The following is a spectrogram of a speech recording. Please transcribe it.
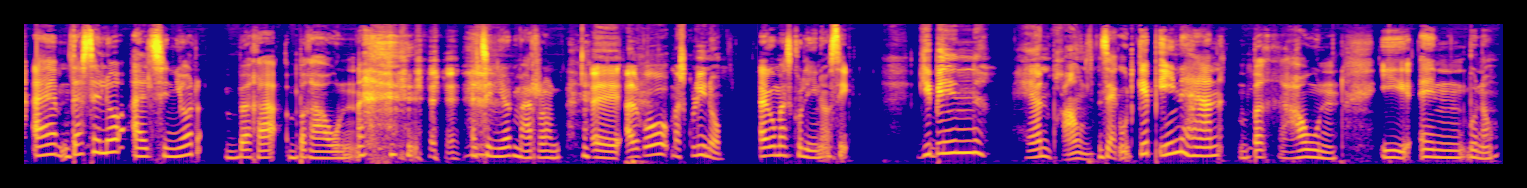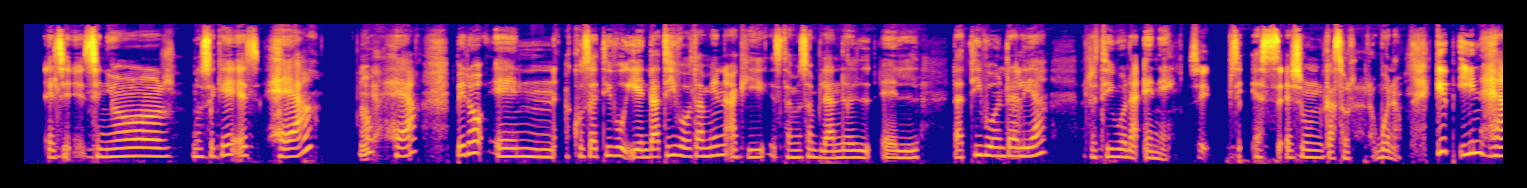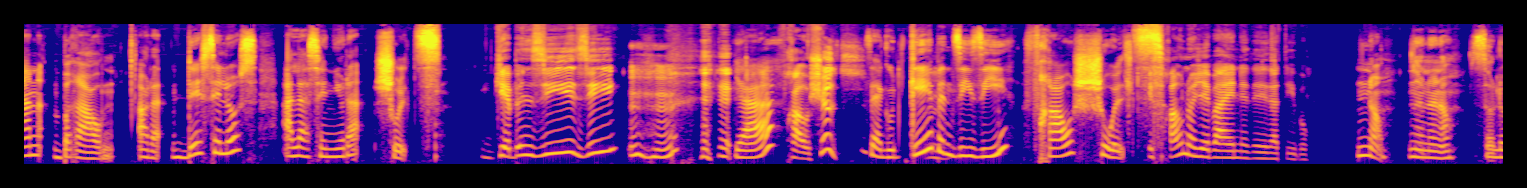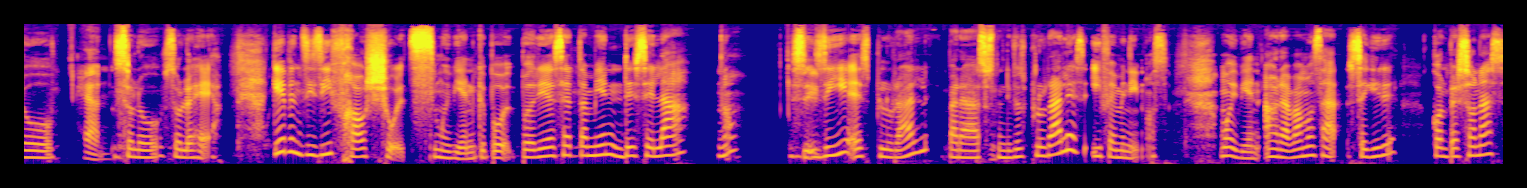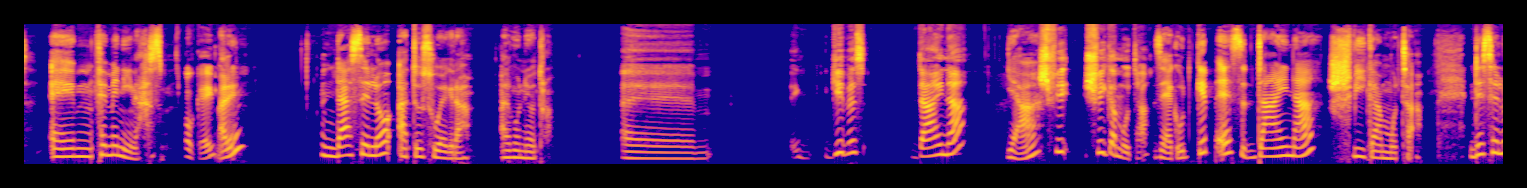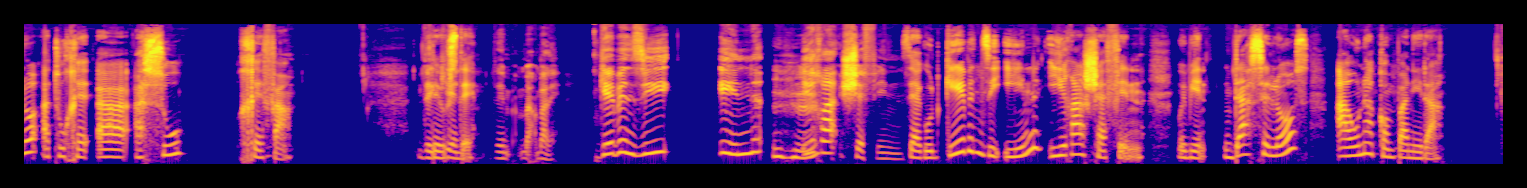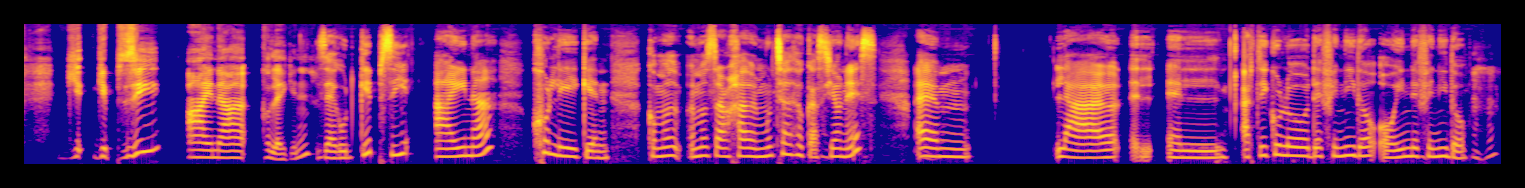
Ähm, dáselo al señor Bra Braun. al señor marrón. Eh, algo masculino. Algo masculino, sí. Gib ihn Herrn Braun. Sehr gut. Gib ihn Herrn Braun. Y en, bueno, el se- señor, no sé qué, es Herr, ¿no? Herr. Herr. Pero en acusativo y en dativo también, aquí estamos empleando el, el dativo en realidad, recibe una N. Sí. Sí, es, es un caso raro. Bueno, gib ihn Herrn Braun. Ahora, déselos a la señora Schulz. Geben Sie sie Mhm. Ja, Frau Schulz. sehr gut. Geben Sie sie Frau Schulz. Y Frau no lleva N de dativo. No, no, no, no. Solo, Herrn. solo, solo Herr. Geben Sie sie Frau Schulz. Muy bien. Que po- podría ser también désela, ¿no? Sí, es plural para sustantivos plurales y femeninos. Muy bien. Ahora vamos a seguir con personas em, femeninas. Ok. ¿Vale? Dáselo a tu suegra, algo neutro. Ähm, gib es deiner Ja, Schwie Schwiegermutter. sehr gut. Gib es deiner Schwiegermutter. Déselo a, tu je- a, a su jefa. ¿De, De quién? usted. De- vale. Geben Sie ihn Mhm. Ihrer Chefin. Sehr gut. Geben Sie ihn ihrer Chefin. Muy bien. Dáselos a una compañera. Gi- Gib sie einer Kollegin. Sehr gut. Gib sie einer Kollegin. Como hemos trabajado en muchas ocasiones, em, la- el, el artículo definido o indefinido Ujú.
